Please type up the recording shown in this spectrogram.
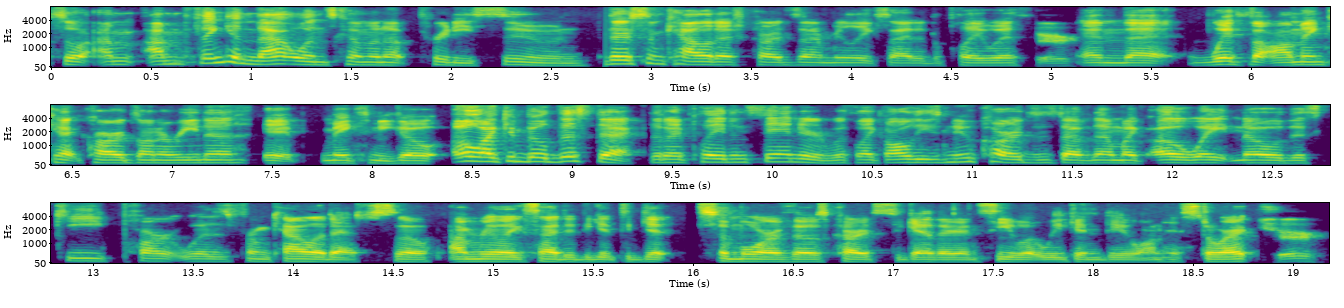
So I'm I'm thinking that one's coming up pretty soon. There's some Kaladesh cards that I'm really excited to play with. Sure. And that with the Amonkhet cards on Arena, it makes me go, oh, I can build this deck that I played in Standard with like all these new cards and stuff. And I'm like, oh, wait, no, this key part was from Kaladesh. So I'm really excited to get to get some more of those cards together and see what we can do on Historic. Sure.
